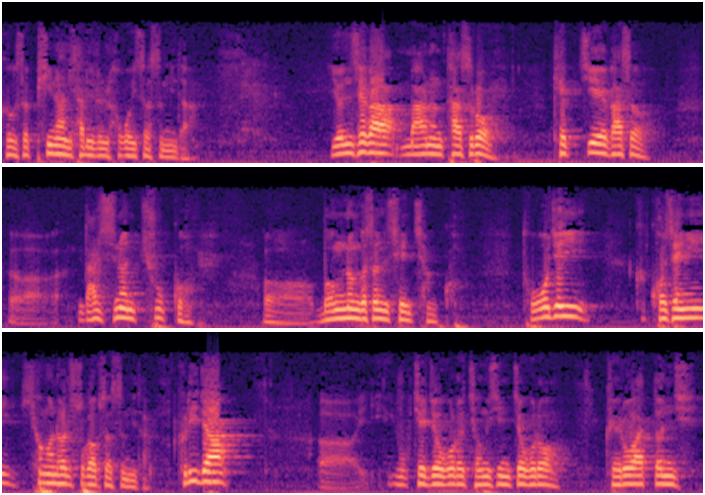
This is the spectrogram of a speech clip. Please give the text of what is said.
거기서 피난살이를 하고 있었습니다. 연세가 많은 탓으로 객지에 가서 어, 날씨는 춥고 어, 먹는 것은 괜찮고 도저히 그 고생이 형언할 수가 없었습니다. 그러자 어, 육체적으로 정신적으로 괴로웠던지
